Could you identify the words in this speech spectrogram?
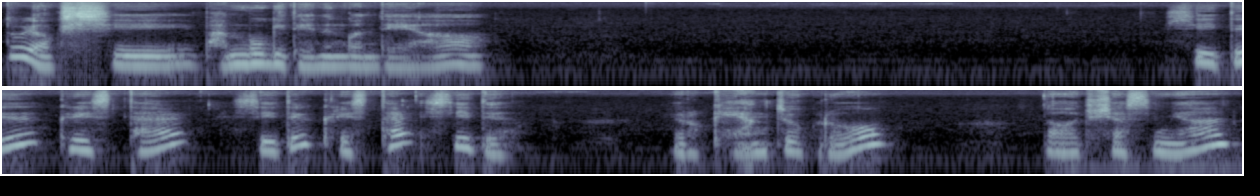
또 역시 반복이 되는 건데요. 시드, 크리스탈, 시드, 크리스탈, 시드 이렇게 양쪽으로 넣어 주셨으면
